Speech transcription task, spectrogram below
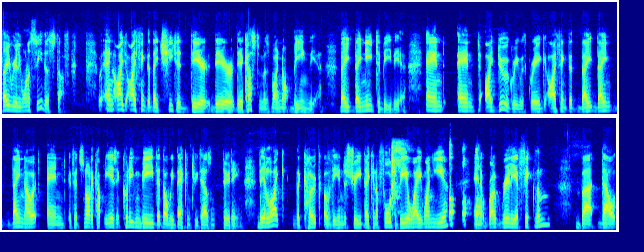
They really want to see this stuff. And I, I think that they cheated their their their customers by not being there. They they need to be there, and and I do agree with Greg. I think that they they they know it, and if it's not a couple of years, it could even be that they'll be back in 2013. They're like the Coke of the industry. They can afford to be away one year, and it won't really affect them. But they'll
